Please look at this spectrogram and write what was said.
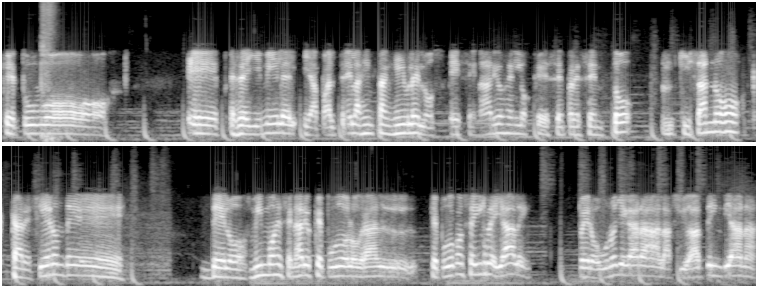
que tuvo eh, Reggie Miller y aparte de las intangibles, los escenarios en los que se presentó mm, quizás no carecieron de de los mismos escenarios que pudo lograr, que pudo conseguir Ray Allen, pero uno llegar a la ciudad de Indiana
